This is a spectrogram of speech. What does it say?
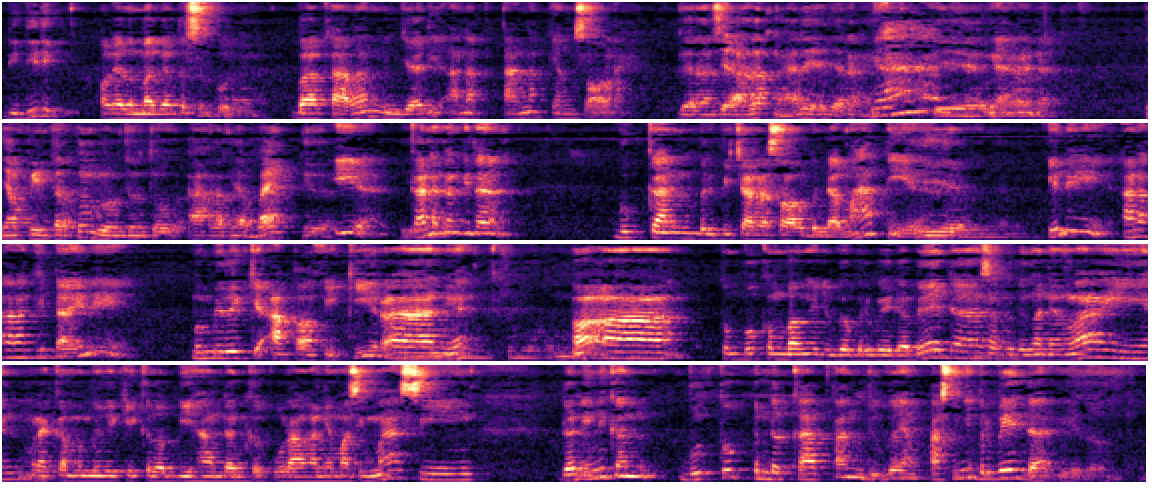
dididik oleh lembaga tersebut Hmm. bakalan menjadi anak-anak yang soleh Garansi akhlak nggak ada ya jarang ya. Iya nggak nggak ada. Yang pintar pun belum tentu akhlaknya baik gitu. iya karena kan kita bukan berbicara soal benda mati ya Iya benar. ini anak-anak kita ini memiliki akal pikiran ya. Hmm, tumbuh kembang. Ah, tumbuh kembangnya juga berbeda-beda satu dengan yang lain. Mereka memiliki kelebihan dan kekurangannya masing-masing. Dan ini kan butuh pendekatan juga yang pastinya berbeda gitu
